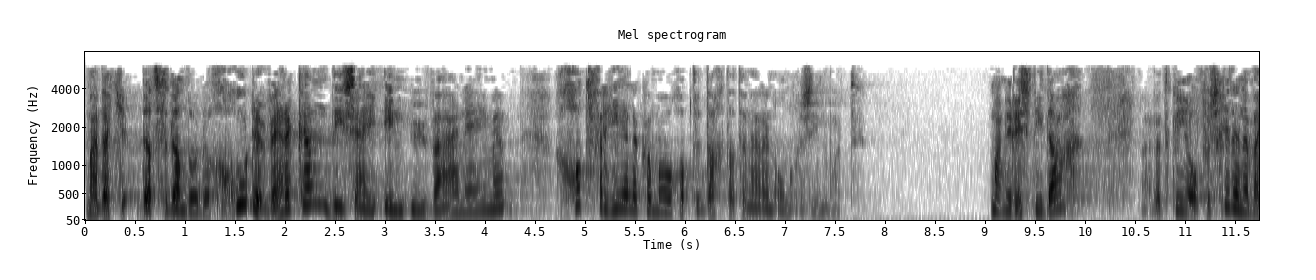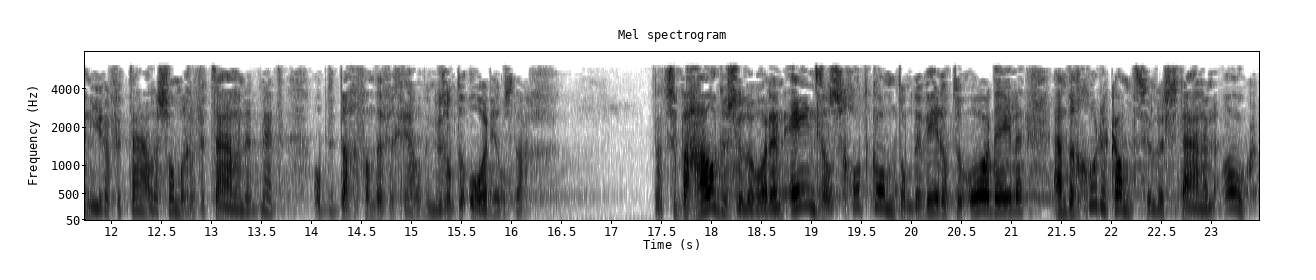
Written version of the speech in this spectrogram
Maar dat, je, dat ze dan door de goede werken die zij in u waarnemen, God verheerlijken mogen op de dag dat er naar hen omgezien wordt. Wanneer is die dag? Nou, dat kun je op verschillende manieren vertalen. Sommigen vertalen het met op de dag van de vergelding, dus op de oordeelsdag. Dat ze behouden zullen worden en eens als God komt om de wereld te oordelen, aan de goede kant zullen staan en ook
